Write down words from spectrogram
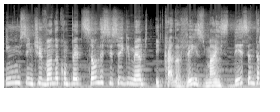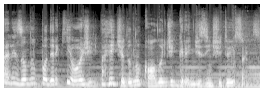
incentivando a competição nesse segmento e cada vez mais descentralizando o poder que hoje está retido no colo de grandes instituições.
